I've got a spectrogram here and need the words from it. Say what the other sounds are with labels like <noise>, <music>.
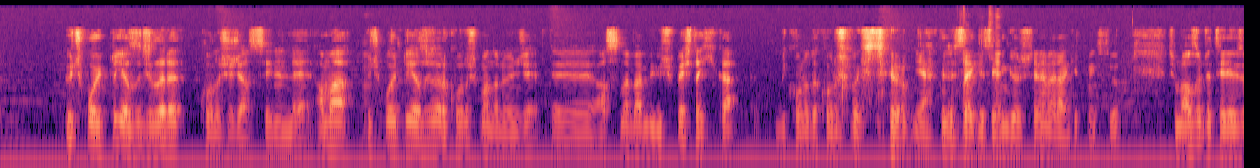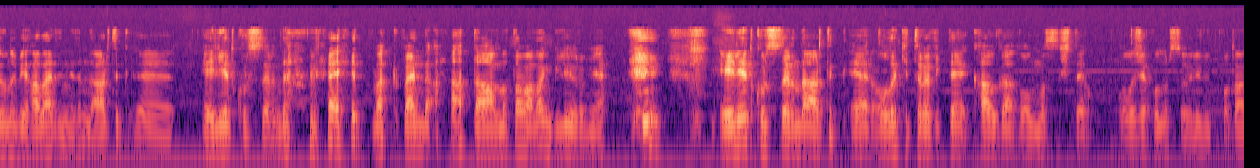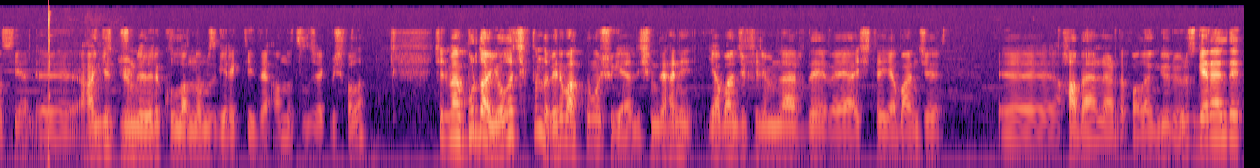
üç boyutlu yazıcıları konuşacağız seninle. Ama üç boyutlu yazıcıları konuşmadan önce e, aslında ben bir 3-5 dakika bir konuda konuşmak <laughs> istiyorum. Yani özellikle senin görüşlerini merak etmek istiyorum. Şimdi az önce televizyonda bir haber dinledim de artık e, ehliyet kurslarında <laughs> bak ben de <laughs> daha anlatamadan gülüyorum ya. ehliyet kurslarında artık eğer ola ki trafikte kavga olması işte olacak olursa öyle bir potansiyel e, hangi cümleleri kullanmamız gerektiği de anlatılacakmış falan. Şimdi ben buradan yola çıktım da benim aklıma şu geldi. Şimdi hani yabancı filmlerde veya işte yabancı e, haberlerde falan görüyoruz. Genelde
